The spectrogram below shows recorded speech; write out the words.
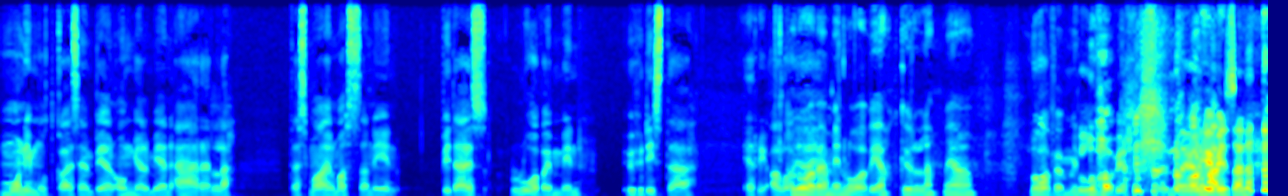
monimutkaisempien ongelmien äärellä tässä maailmassa, niin pitäisi luovemmin yhdistää eri aloja. Luovemmin luovia, kyllä. Joo. Luovemmin luovia. No, onhan- hyvin sanottu.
